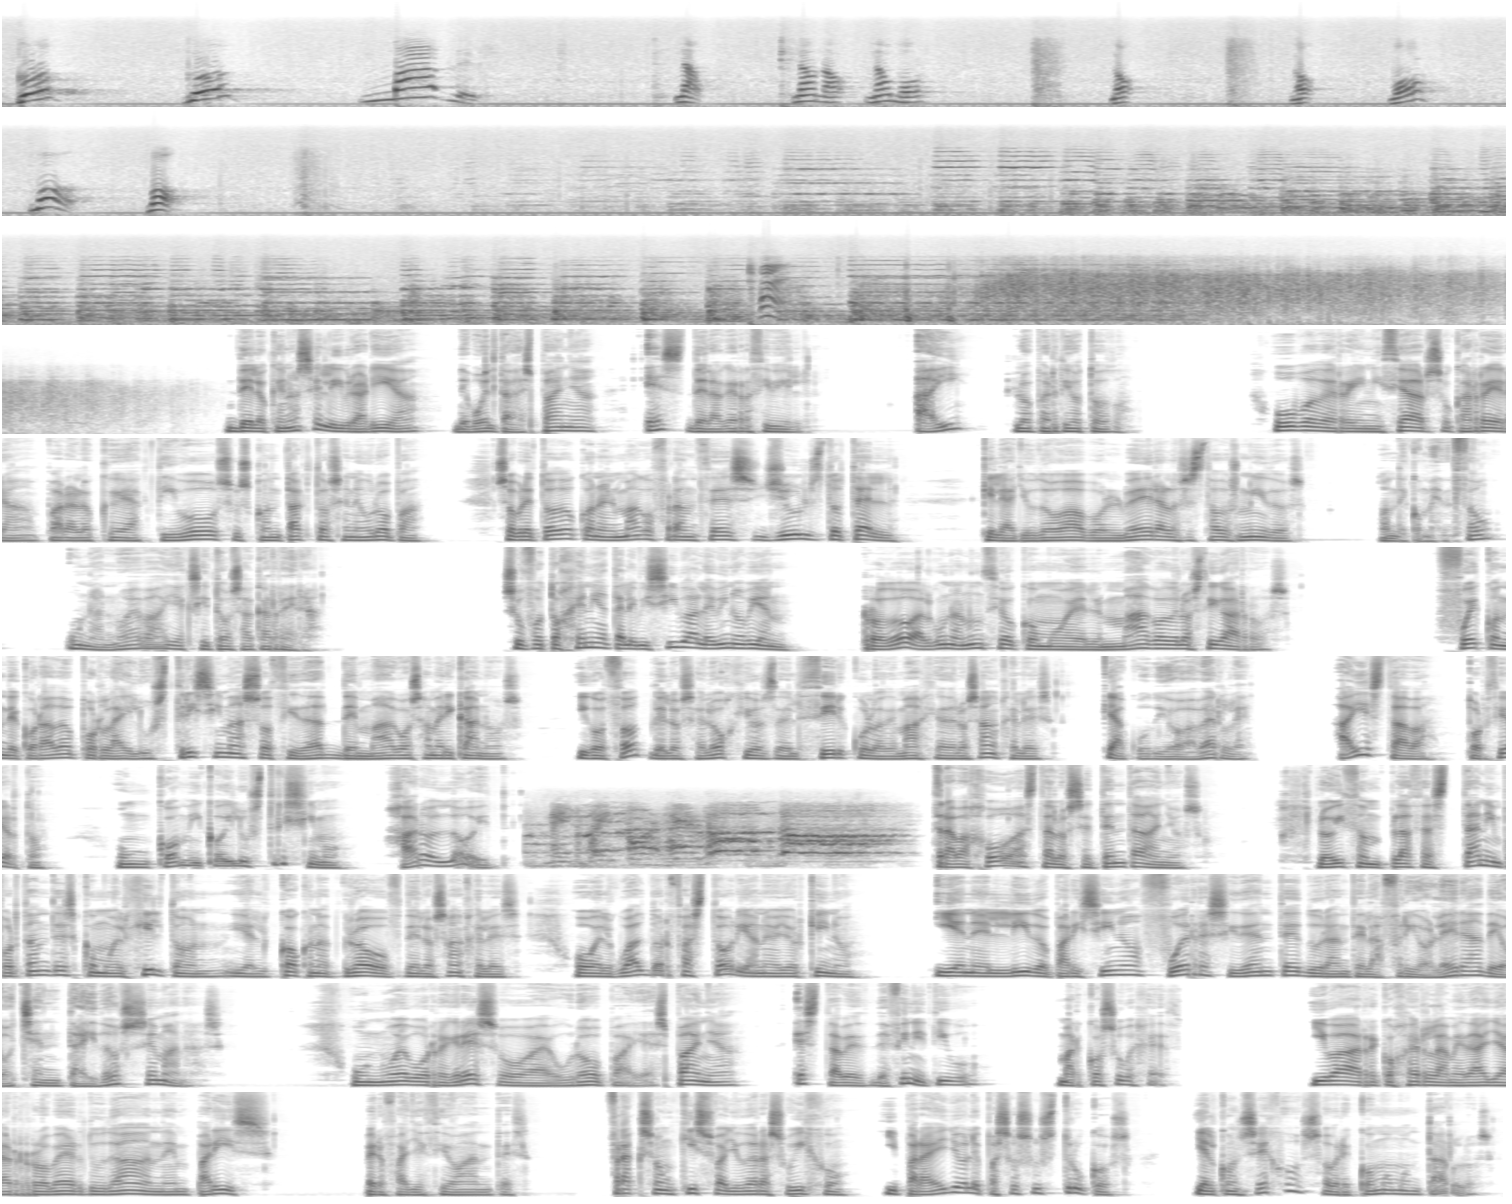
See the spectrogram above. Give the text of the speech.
Good. Good. Marvelous. No. No, no, no more. More. De lo que no se libraría, de vuelta a España, es de la guerra civil. Ahí lo perdió todo. Hubo de reiniciar su carrera, para lo que activó sus contactos en Europa, sobre todo con el mago francés Jules Dotel, que le ayudó a volver a los Estados Unidos, donde comenzó una nueva y exitosa carrera. Su fotogenia televisiva le vino bien. Rodó algún anuncio como El Mago de los Cigarros. Fue condecorado por la Ilustrísima Sociedad de Magos Americanos y gozó de los elogios del Círculo de Magia de Los Ángeles, que acudió a verle. Ahí estaba, por cierto, un cómico ilustrísimo, Harold Lloyd. Trabajó hasta los 70 años. Lo hizo en plazas tan importantes como el Hilton y el Coconut Grove de Los Ángeles o el Waldorf Astoria neoyorquino. Y en el Lido parisino fue residente durante la friolera de 82 semanas. Un nuevo regreso a Europa y a España, esta vez definitivo, marcó su vejez. Iba a recoger la medalla Robert Dudin en París, pero falleció antes. Fraxon quiso ayudar a su hijo y para ello le pasó sus trucos y el consejo sobre cómo montarlos.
